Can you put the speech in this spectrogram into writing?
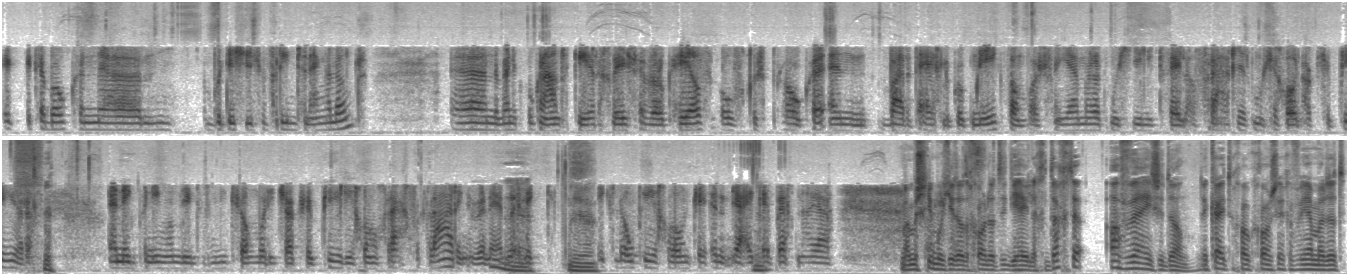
ik, ik heb ook een um, boeddhistische vriend in Engeland. En daar ben ik ook een aantal keren geweest. Daar hebben we ook heel veel over gesproken. En waar het eigenlijk op neerkwam was van... ja, maar dat moest je je niet veel afvragen. Dat moest je gewoon accepteren. En ik ben iemand die dus niet zomaar iets accepteert... die gewoon graag verklaringen wil hebben. En ik, ja. ik loop hier gewoon... Te, en ja, ik ja. heb echt, nou ja... Maar misschien moet je dat gewoon dat, die hele gedachte afwijzen dan. Dan kan je toch ook gewoon zeggen van ja, maar dat...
